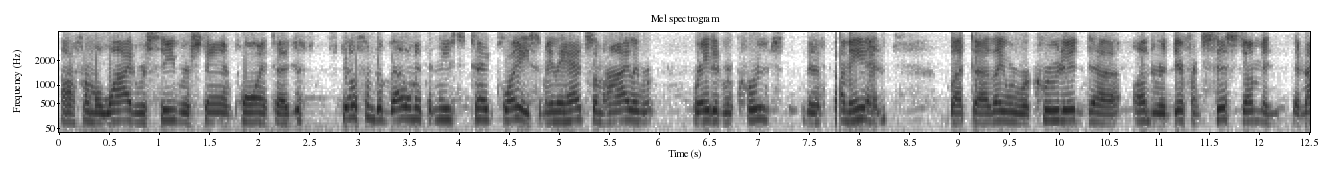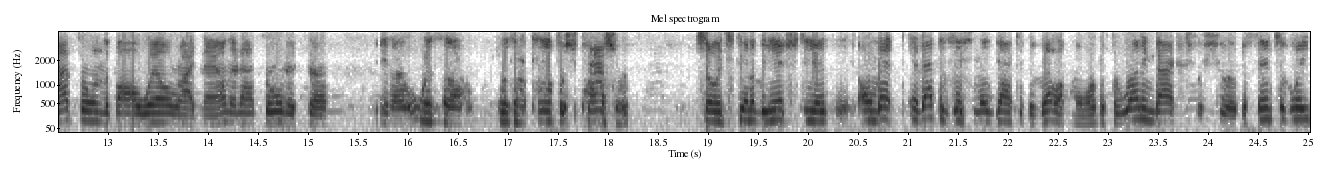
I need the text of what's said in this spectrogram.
Uh, from a wide receiver standpoint, uh, just still some development that needs to take place. I mean, they had some highly rated recruits that have come in, but uh, they were recruited uh, under a different system, and they're not throwing the ball well right now. They're not throwing it, uh, you know, with uh, with an accomplished passer. So it's going to be interesting. You know, on that at that position, they've got to develop more. But the running backs for sure. Defensively,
